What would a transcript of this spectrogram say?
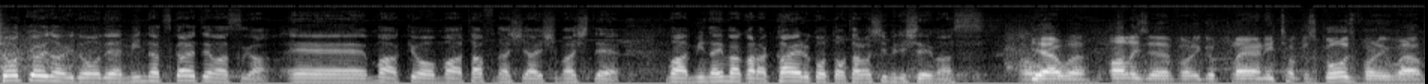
長距離の移動でみんな疲れてますが、えー、まあ今日まあタフな試合しまして、まあみんな今から帰ることを楽しみにしています。Yeah, well, Ollie's a very good player and he took his goals very well.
